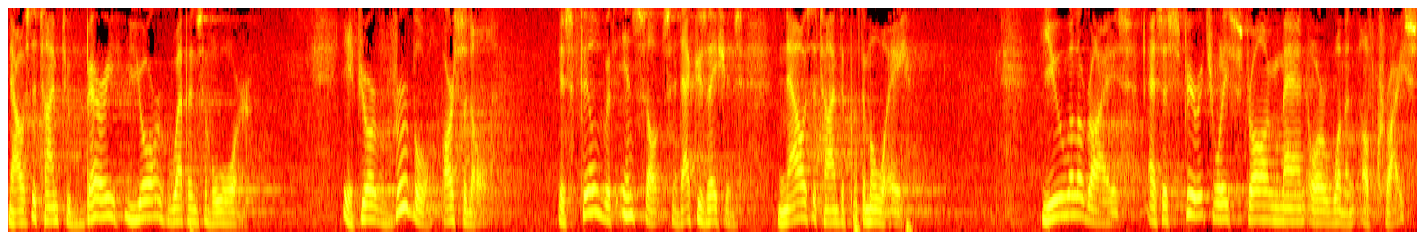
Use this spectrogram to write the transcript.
Now is the time to bury your weapons of war. If your verbal arsenal is filled with insults and accusations, now is the time to put them away. You will arise as a spiritually strong man or woman of Christ.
